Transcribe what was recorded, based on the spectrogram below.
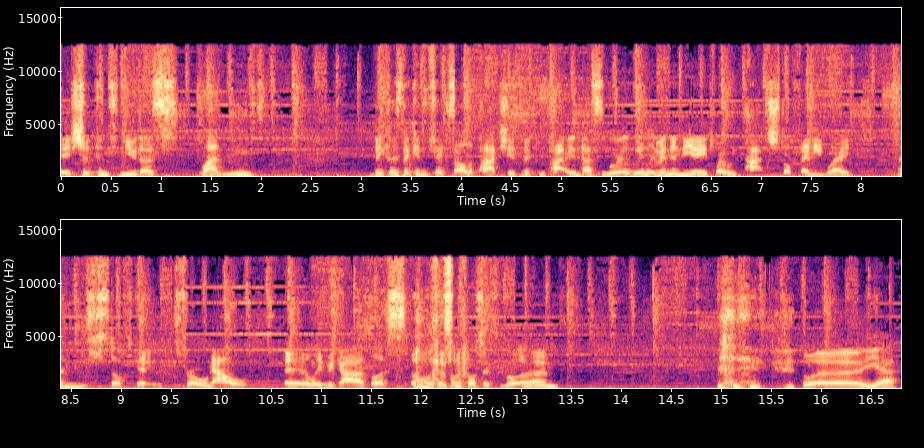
it should continued as planned because they can fix all the patches. They can patch. That's we're, we live in an age where we patch stuff anyway, and stuff get thrown out early regardless. Look at Sonic Forces. But um, but uh, yeah.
